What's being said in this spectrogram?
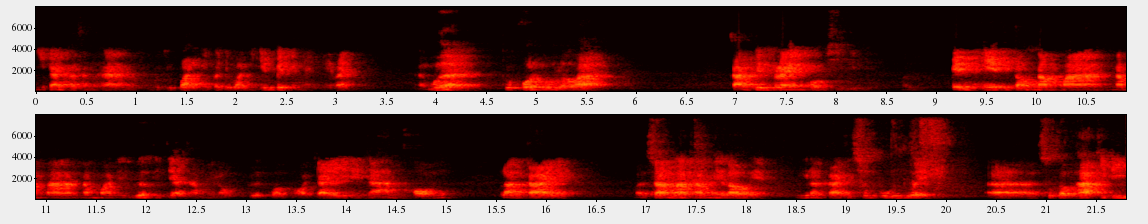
มีการพัฒนาปัจจุบันในปัจจุบันเห็นเป็นยังไงเห็นไหมเมื่อทุกคนรู้แล้วว่า การเปลี่ยนแปลงของชีวิตมันเป็นเหตุที่ต้องนำมานำมานำมาในเรื่องที่จะทำให้เราเกิดความพอใจในด้านของร่างกาย มันสามารถทำให้เราเนี่ยมีร่างกายที่สมบูรณ์ด้วยสุขภาพที่ดี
